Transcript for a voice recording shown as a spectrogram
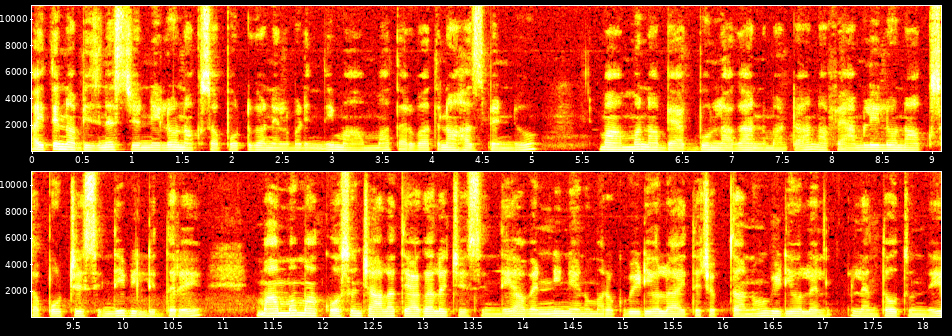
అయితే నా బిజినెస్ జర్నీలో నాకు సపోర్ట్గా నిలబడింది మా అమ్మ తర్వాత నా హస్బెండ్. మా అమ్మ నా బ్యాక్ బోన్ లాగా అన్నమాట. నా ఫ్యామిలీలో నాకు సపోర్ట్ చేసింది వీళ్ళిద్దరే. మా అమ్మ మా కోసం చాలా త్యాగాలే చేసింది. అవన్నీ నేను మరొక వీడియోలో అయితే చెప్తాను. వీడియో లెంత్ అవుతుంది.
